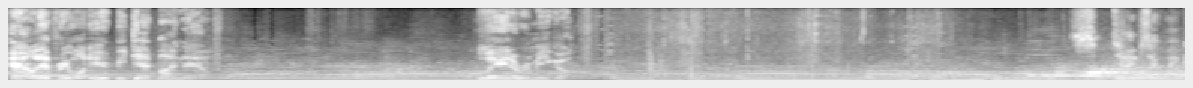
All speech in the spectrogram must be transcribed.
Hell, everyone here'd be dead by now. Later, amigo. Sometimes I wake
